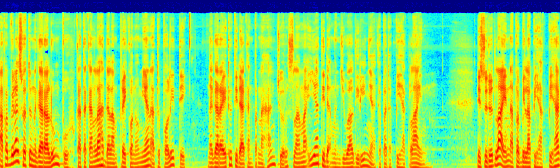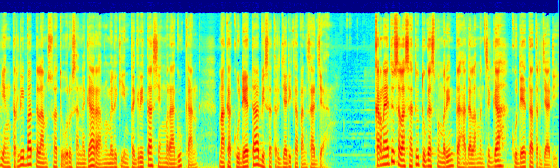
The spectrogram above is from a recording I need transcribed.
Apabila suatu negara lumpuh, katakanlah dalam perekonomian atau politik, negara itu tidak akan pernah hancur selama ia tidak menjual dirinya kepada pihak lain. Di sudut lain, apabila pihak-pihak yang terlibat dalam suatu urusan negara memiliki integritas yang meragukan, maka kudeta bisa terjadi kapan saja. Karena itu salah satu tugas pemerintah adalah mencegah kudeta terjadi.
